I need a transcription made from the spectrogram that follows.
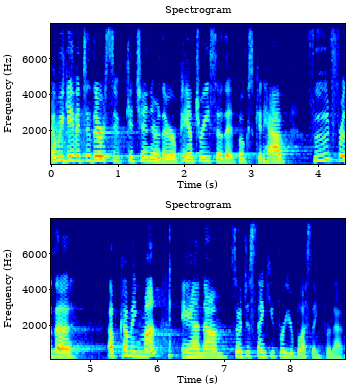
And we gave it to their soup kitchen or their pantry so that folks could have food for the upcoming month. And um, so just thank you for your blessing for that.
